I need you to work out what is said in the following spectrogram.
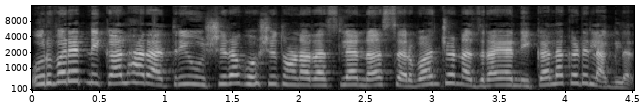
उर्वरित निकाल हा रात्री उशिरा घोषित होणार असल्यानं सर्वांच्या नजरा या निकालाकडे लागल्यात.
